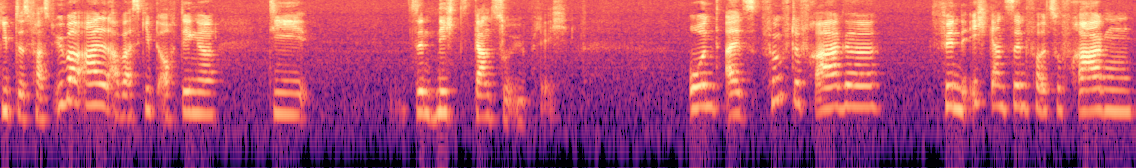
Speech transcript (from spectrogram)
gibt es fast überall, aber es gibt auch Dinge, die sind nicht ganz so üblich. Und als fünfte Frage finde ich ganz sinnvoll zu fragen,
